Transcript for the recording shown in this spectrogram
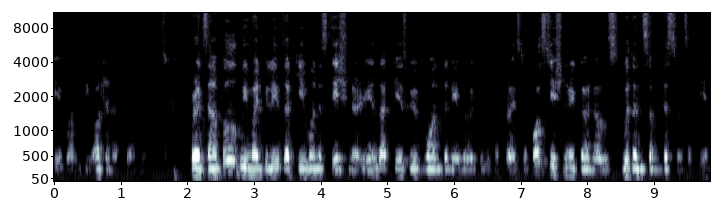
K1, the alternate kernel. For example, we might believe that K1 is stationary. In that case, we would want the neighborhood to be comprised of all stationary kernels within some distance of K0.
